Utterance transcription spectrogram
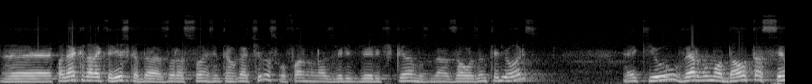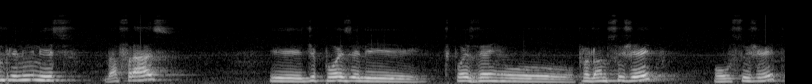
É, qual é a característica das orações interrogativas, conforme nós verificamos nas aulas anteriores? É que o verbo modal está sempre no início da frase e depois ele depois vem o pronome sujeito, ou sujeito,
